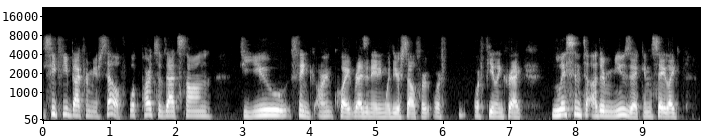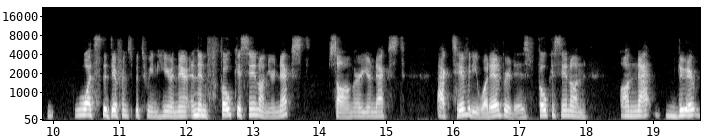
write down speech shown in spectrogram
seek feedback from yourself? What parts of that song do you think aren't quite resonating with yourself or or, or feeling correct? Listen to other music and say like, what's the difference between here and there, and then focus in on your next song or your next activity, whatever it is. Focus in on on that very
